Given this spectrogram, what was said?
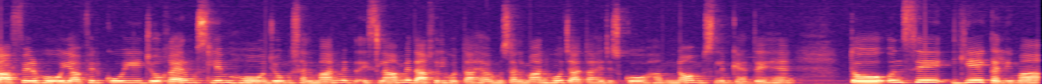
काफिर हो या फिर कोई जो गैर मुस्लिम हो, जो मुसलमान में, इस्लाम में दाखिल होता है और मुसलमान हो जाता है, जिसको हम नौ मुस्लिम कहते हैं तो उनसे ये कलिमा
